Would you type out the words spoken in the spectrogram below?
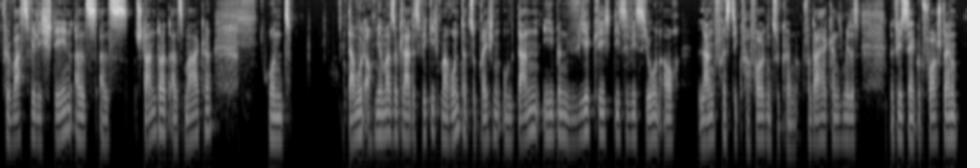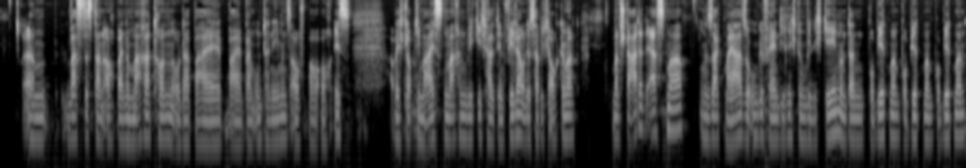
für was will ich stehen als, als Standort, als Marke. Und da wurde auch mir mal so klar, das wirklich mal runterzubrechen, um dann eben wirklich diese Vision auch langfristig verfolgen zu können. Und von daher kann ich mir das natürlich sehr gut vorstellen, ähm, was das dann auch bei einem Marathon oder bei, bei beim Unternehmensaufbau auch ist. Aber ich glaube, die meisten machen wirklich halt den Fehler und das habe ich auch gemacht. Man startet erstmal und sagt, na ja, so ungefähr in die Richtung will ich gehen und dann probiert man, probiert man, probiert man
